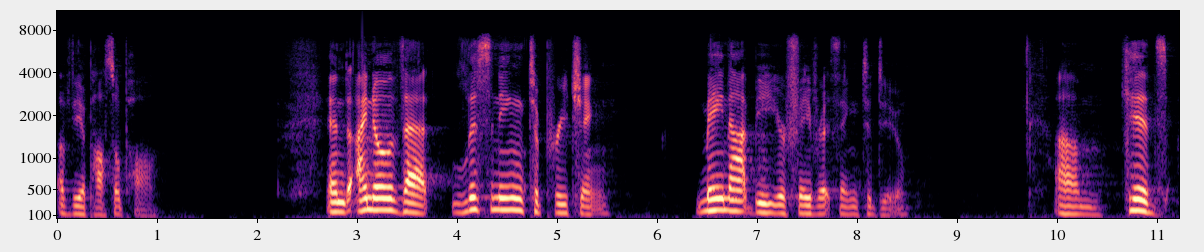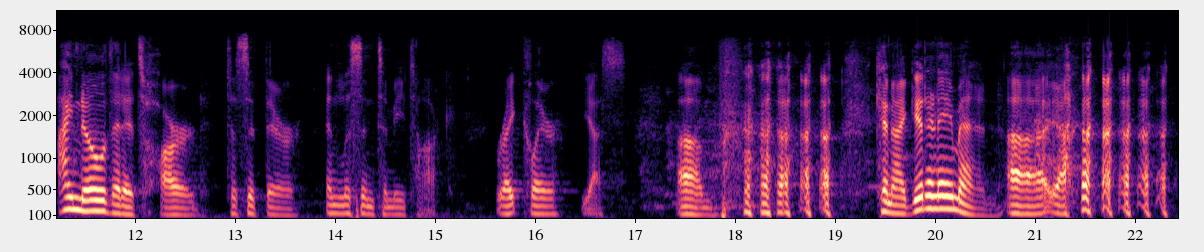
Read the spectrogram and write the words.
of the Apostle Paul. And I know that listening to preaching may not be your favorite thing to do. Um, kids, I know that it's hard to sit there and listen to me talk. Right, Claire? Yes. Um, can I get an amen? Uh, yeah.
